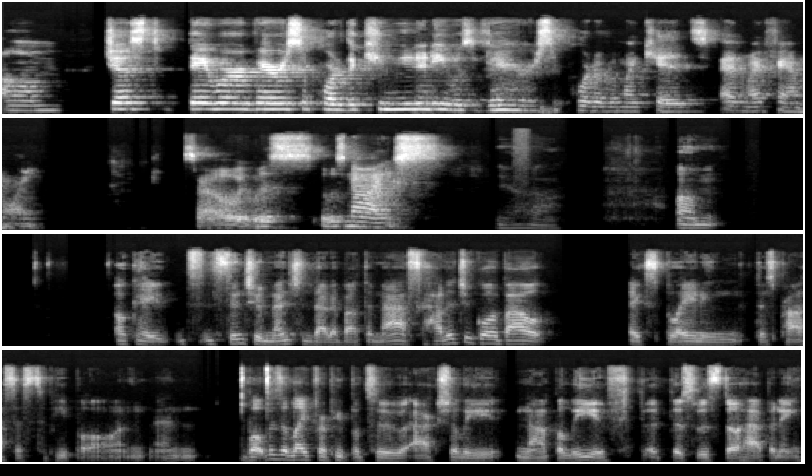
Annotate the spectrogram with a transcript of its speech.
Um, just they were very supportive. The community was very supportive of my kids and my family. So it was it was nice. Yeah. Um, okay, since you mentioned that about the mask, how did you go about explaining this process to people and, and what was it like for people to actually not believe that this was still happening?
